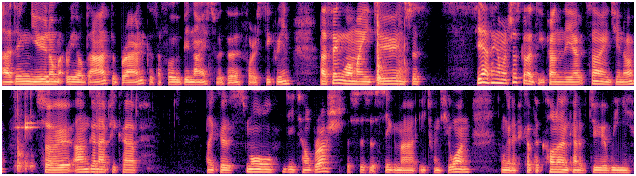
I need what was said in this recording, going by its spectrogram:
adding You know My Real Dad, the brown, because I thought it would be nice with the foresty green. I think what I might do is just, yeah, I think I'm just going to deepen the outside, you know, So I'm gonna pick up like a small detail brush. This is a Sigma E21. I'm gonna pick up the color and kind of do a wee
